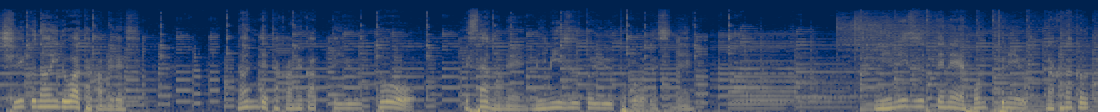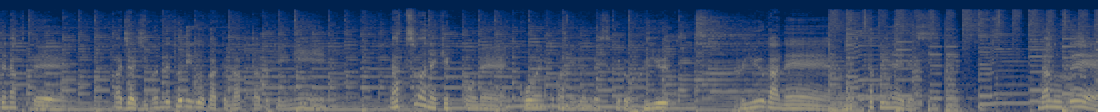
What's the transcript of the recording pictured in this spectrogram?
飼育難易度は高めです。なんで高めかっていうと餌がねミミズというところですね。ミミズってね、本当になかなか売ってなくて、まあ、じゃあ自分で取りに行くかってなった時に、夏はね、結構ね、公園とかにいるんですけど、冬、冬がね、全くいないです。なので、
